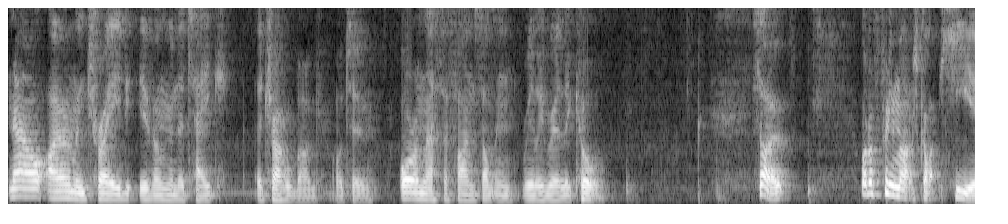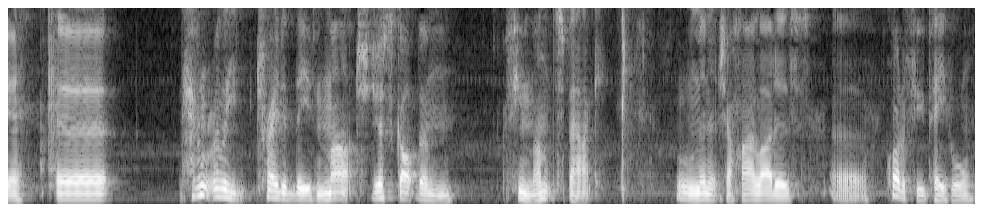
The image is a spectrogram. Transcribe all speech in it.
now I only trade if I'm going to take a travel bug or two, or unless I find something really, really cool. So, what I've pretty much got here, uh, haven't really traded these much, just got them a few months back. Little miniature highlighters, uh, quite a few people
